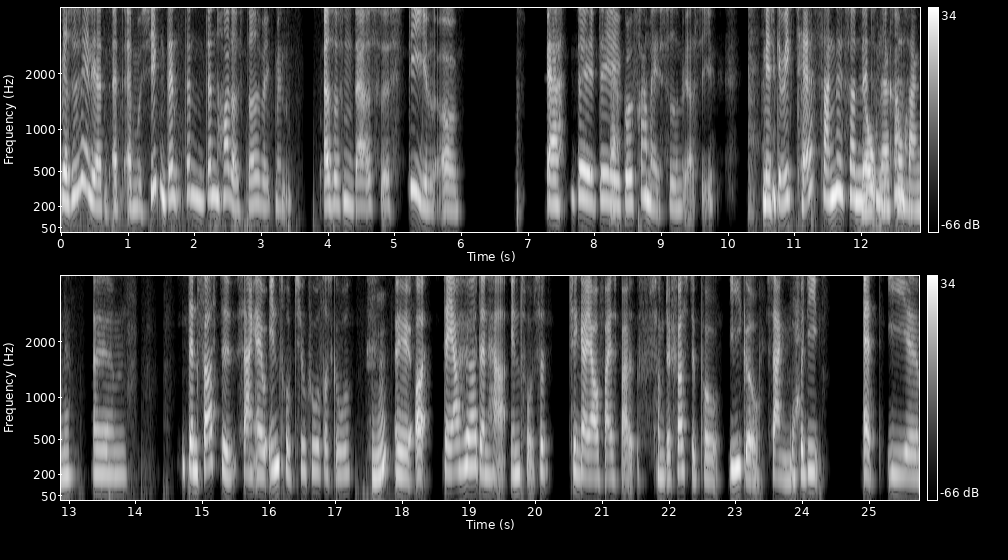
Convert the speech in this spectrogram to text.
jeg synes egentlig, at, at, at musikken, den, den, den holder stadigvæk, men altså sådan deres uh, stil og ja, det, det er ja. gået fremad siden, vil jeg sige. Men skal vi ikke tage sangene sådan lidt, jo, som de kommer? tage sangene. Øhm, den første sang er jo intro til Cool for School. Mm-hmm. Øh, og da jeg hører den her intro, så tænker jeg jo faktisk bare som det første på Ego-sangen, ja. fordi at i øh,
